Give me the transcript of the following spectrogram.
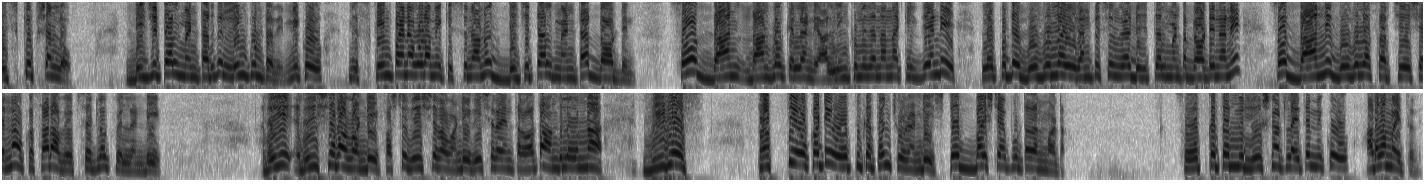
డిస్క్రిప్షన్లో డిజిటల్ మెంటర్ది లింక్ ఉంటుంది. మీకు మీ స్క్రీన్ పైన కూడా మీకు ఇస్తున్నాను digital mentor dot in so దాని దాంట్లోకి వెళ్ళండి. ఆ లింక్ మీద నన్న క్లిక్ చేయండి. లేకపోతే గూగుల్లో ఇది కనిపిస్తుంది కదా డిజిటల్ మెంటర్ డాట్ ఇన్ అని. సో దాన్ని గూగుల్లో సెర్చ్ చేసి ఒకసారి ఆ వెబ్సైట్లోకి వెళ్ళండి. రీ రిజిస్టర్ అవ్వండి. ఫస్ట్ రిజిస్టర్ అవ్వండి. రిజిస్టర్ అయిన తర్వాత అందులో ఉన్న వీడియోస్ ప్రతి ఒక్కటి ఓపికతో చూడండి. స్టెప్ బై స్టెప్ ఉంటుంది అనమాట సో ఓపికతో మీరు చూసినట్లయితే మీకు అర్థమవుతుంది.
